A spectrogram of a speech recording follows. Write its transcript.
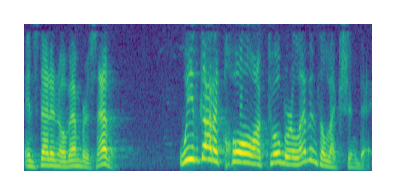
instead of November 7th, we've got to call October 11th election day.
